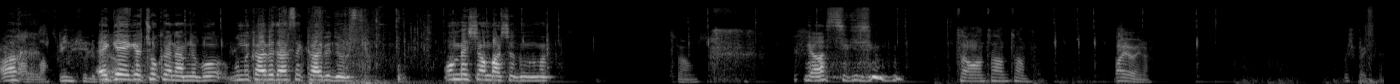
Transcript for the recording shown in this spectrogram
Ah. Allah bin türlü Ege bela. Ege çok önemli bu. Bunu kaybedersek kaybediyoruz. 15 can başladım ırmak. Tamam. Ya sikeyim. Tamam tamam tamam. Bay oyna. Kuş bekle.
